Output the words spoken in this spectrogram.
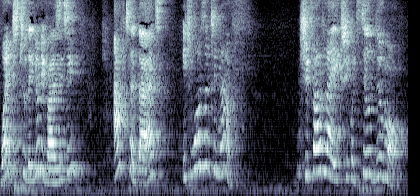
went to the university. After that, it wasn't enough. She felt like she could still do more.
